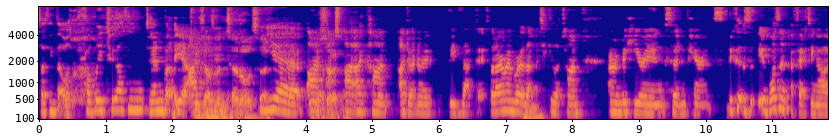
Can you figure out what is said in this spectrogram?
So I think that was probably 2010, but yeah, 2010, I would say. yeah, I, so- I, I can't, I don't know the exact dates, but I remember at that Mm. particular time, I remember hearing certain parents, because it wasn't affecting our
